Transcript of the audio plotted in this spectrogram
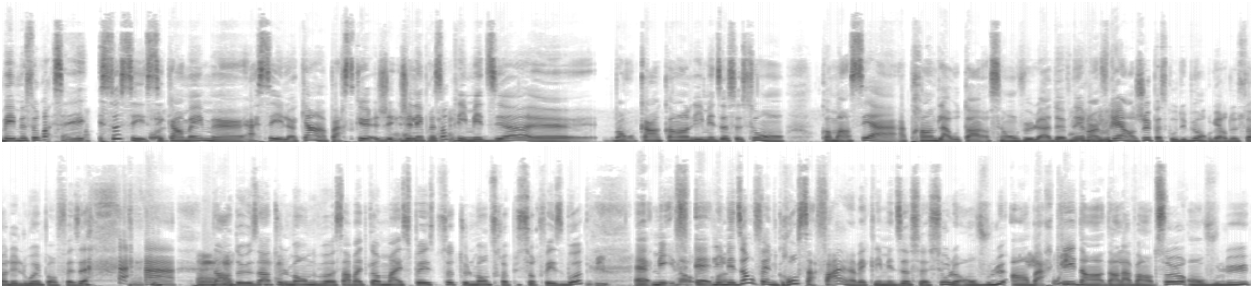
Mais monsieur Roy, ça, c'est, c'est quand même assez éloquent parce que j'ai, l'impression que les médias, euh, bon, quand, quand les médias sociaux ont commencé à, à prendre la hauteur, si on veut, là, à devenir un vrai enjeu, parce qu'au début, on regardait ça aller loin puis on faisait dans deux ans, tout le monde va, ça va être comme MySpace, tout ça, tout le monde sera plus sur Facebook. Euh, mais euh, les médias ont fait une grosse affaire avec les médias sociaux. Là. Ont voulu embarquer dans, dans l'aventure, ont voulu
